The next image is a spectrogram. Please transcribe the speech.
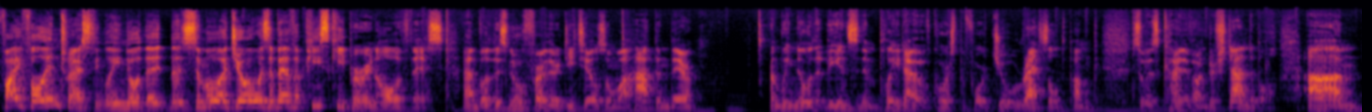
Fightful, interestingly, note that, that Samoa Joe was a bit of a peacekeeper in all of this, um, but there's no further details on what happened there. And we know that the incident played out, of course, before Joe wrestled Punk, so it's kind of understandable. Um,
